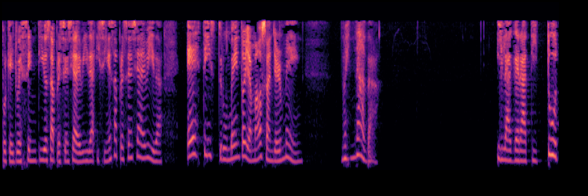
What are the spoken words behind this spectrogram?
porque yo he sentido esa presencia de vida y sin esa presencia de vida, este instrumento llamado Saint Germain no es nada y la gratitud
